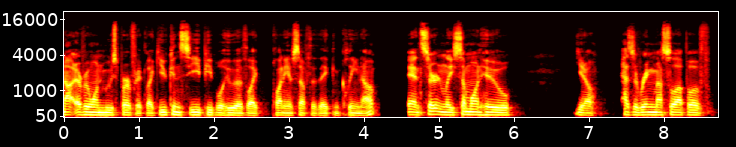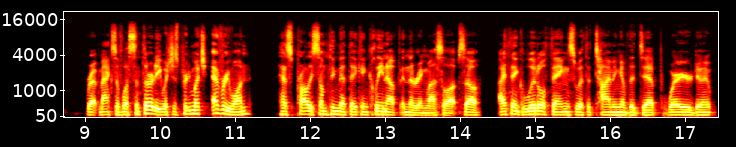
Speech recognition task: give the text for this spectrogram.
not everyone moves perfect. Like you can see people who have like plenty of stuff that they can clean up, and certainly someone who, you know, has a ring muscle up of rep max of less than thirty, which is pretty much everyone, has probably something that they can clean up in the ring muscle up. So I think little things with the timing of the dip, where you're doing,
